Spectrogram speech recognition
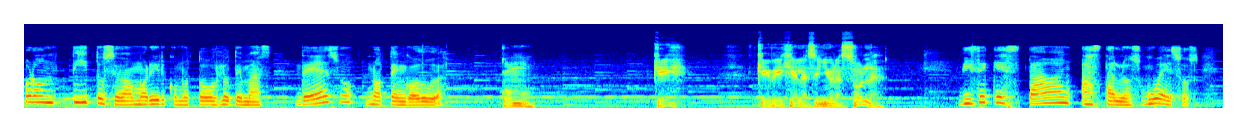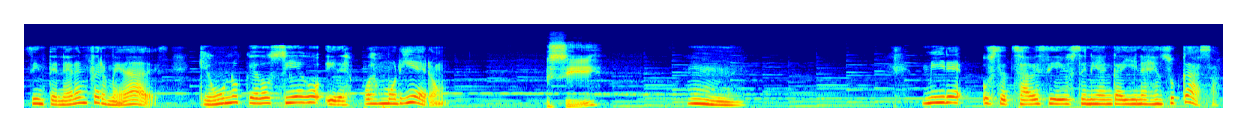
prontito se va a morir como todos los demás. De eso no tengo duda. ¿Cómo? ¿Qué? ¿Que deje a la señora sola? Dice que estaban hasta los huesos, sin tener enfermedades, que uno quedó ciego y después murieron. ¿Sí? Hmm. Mire, ¿usted sabe si ellos tenían gallinas en su casa?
